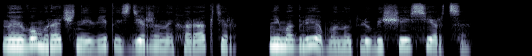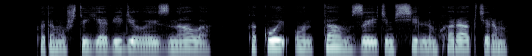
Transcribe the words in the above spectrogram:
Но его мрачный вид и сдержанный характер не могли обмануть любящее сердце. Потому что я видела и знала, какой он там, за этим сильным характером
